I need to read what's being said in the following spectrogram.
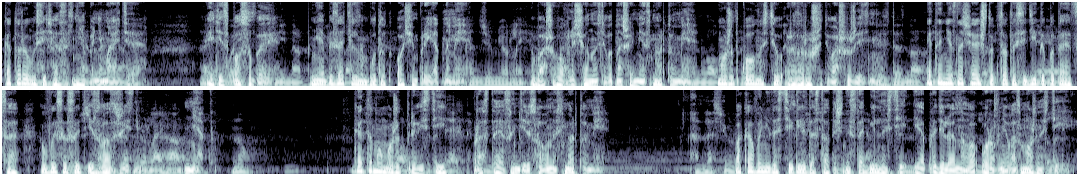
которые вы сейчас не понимаете. Эти способы не обязательно будут очень приятными. Ваша вовлеченность в отношения с мертвыми может полностью разрушить вашу жизнь. Это не означает, что кто-то сидит и пытается высосать из вас жизнь. Нет. К этому может привести простая заинтересованность мертвыми. Пока вы не достигли достаточной стабильности и определенного уровня возможностей,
